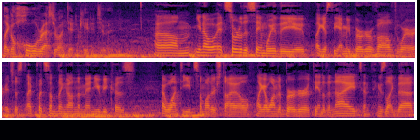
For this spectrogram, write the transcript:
like a whole restaurant dedicated to it. Um, you know, it's sort of the same way the I guess the Emmy Burger evolved, where it's just I put something on the menu because I want to eat some other style. Like I wanted a burger at the end of the night and things like that.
